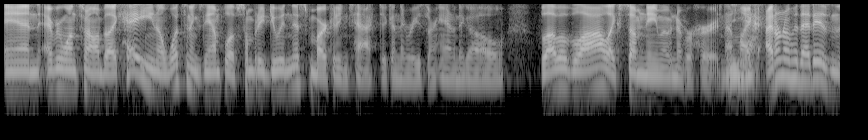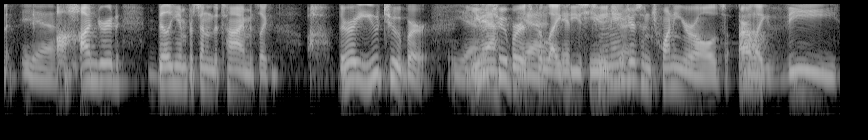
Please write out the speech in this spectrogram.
and every once in a while i'll be like hey you know what's an example of somebody doing this marketing tactic and they raise their hand and they go blah blah blah like some name i've never heard and i'm like i don't know who that is and Yeah. a hundred billion percent of the time it's like oh, they're a youtuber Yeah. youtubers Yeah, for like it's these huge, right? teenagers and 20 year olds are like uh-huh. the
